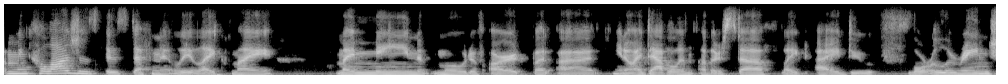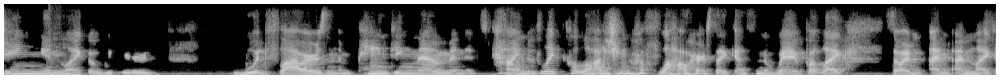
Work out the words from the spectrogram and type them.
I mean, collage is is definitely like my my main mode of art, but uh, you know, I dabble in other stuff. Like I do floral arranging and mm-hmm. like a weird wood flowers and then painting them and it's kind of like collaging of flowers i guess in a way but like so i'm i'm, I'm like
